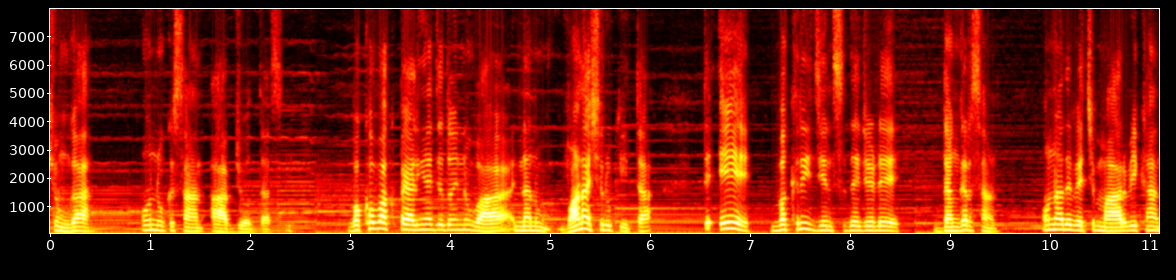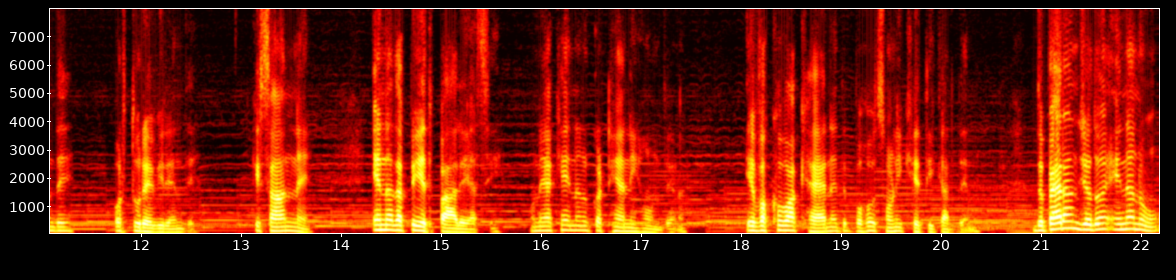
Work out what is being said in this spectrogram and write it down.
ਝੁੰਗਾ, ਉਹਨੂੰ ਕਿਸਾਨ ਆਪ ਜੋਤਦਾ ਸੀ। ਵੱਖੋ ਵੱਖ ਪੈਲੀਆਂ ਜਦੋਂ ਇਹਨੂੰ ਵਾ- ਇਹਨਾਂ ਨੂੰ ਵਾਹਣਾ ਸ਼ੁਰੂ ਕੀਤਾ ਤੇ ਇਹ ਵੱਖਰੀ ਜਿਨਸ ਦੇ ਜਿਹੜੇ ਡੰਗਰ ਸਨ, ਉਹਨਾਂ ਦੇ ਵਿੱਚ ਮਾਰ ਵੀ ਖਾਂਦੇ ਔਰ ਤੁਰੇ ਵੀ ਰਹਿੰਦੇ। ਕਿਸਾਨ ਨੇ ਇਹਨਾਂ ਦਾ ਭੇਤ ਪਾ ਲਿਆ ਸੀ। ਉਹਨੇ ਆਖਿਆ ਇਹਨਾਂ ਨੂੰ ਇਕੱਠਿਆਂ ਨਹੀਂ ਹੋਣ ਦੇਣਾ। ਇਹ ਵੱਖੋ ਵੱਖ ਹੈ ਨੇ ਤੇ ਬਹੁਤ ਸੋਹਣੀ ਖੇਤੀ ਕਰਦੇ ਨੇ। ਦੁਪਹਿਰਾਂ ਨੂੰ ਜਦੋਂ ਇਹਨਾਂ ਨੂੰ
